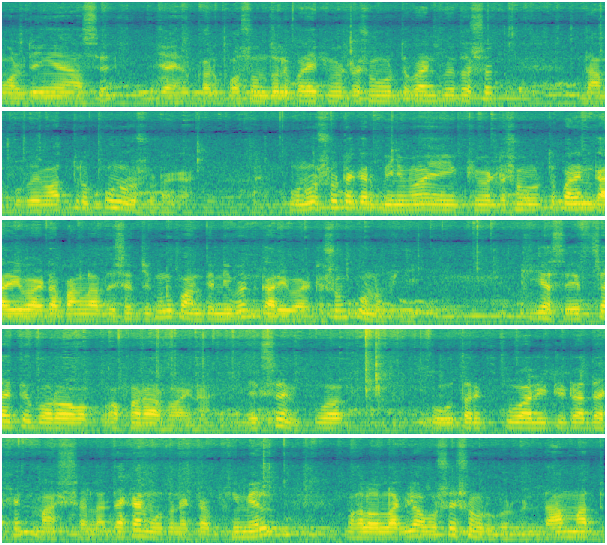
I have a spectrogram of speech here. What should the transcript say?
মল্টিংয়ে আছে, যাই হোক, কারও পছন্দ হলে পরে এই ফিমেলটা সংগ্রহ করতে পারেন, প্রিয় দর্শক। দাম পড়বে মাত্র পনেরোশো টাকা। পনেরোশো টাকার বিনিময়ে এই ফিমেলটা সংগ্রহ করতে পারেন। গাড়ি ভাড়াটা বাংলাদেশের যে কোনো প্রান্তে নেবেন, গাড়ি ভাড়াটা সম্পূর্ণ ফ্রি ঠিক আছে, এর চাইতে বড় অফার আর হয় না। দেখছেন? কবুতরের কোয়ালিটিটা দেখেন মার্শাল্লাহ দেখার মতন একটা ফিমেল ভালো লাগলে অবশ্যই সংগ্রহ করবেন। দাম মাত্র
